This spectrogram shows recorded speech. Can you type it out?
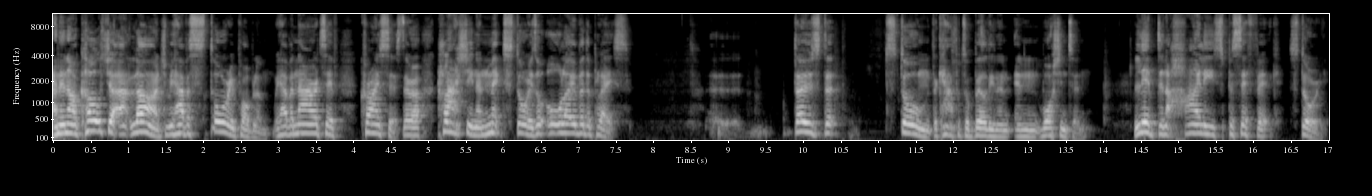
And in our culture at large, we have a story problem. We have a narrative crisis. There are clashing and mixed stories all over the place. Uh, those that stormed the Capitol building in, in Washington lived in a highly specific story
